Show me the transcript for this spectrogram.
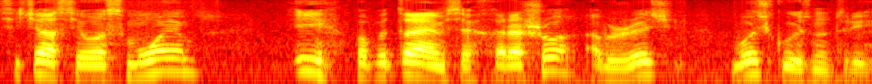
Сейчас его смоем и попытаемся хорошо обжечь бочку изнутри.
